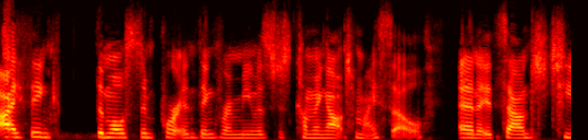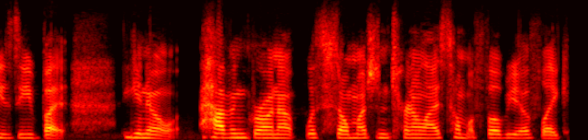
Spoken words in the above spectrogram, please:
I think the most important thing for me was just coming out to myself. And it sounds cheesy, but you know, having grown up with so much internalized homophobia of like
